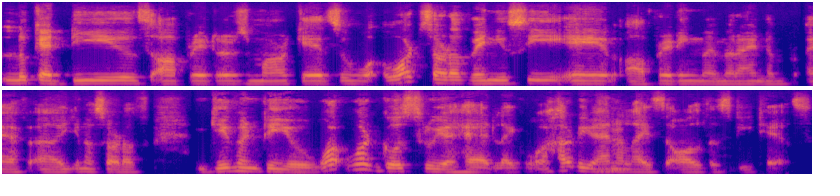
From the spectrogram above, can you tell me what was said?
look at deals operators markets what, what, sort of when you see a operating memorandum uh, you know sort of given to you what what goes through your head? Like how do you mm-hmm. analyze all those details?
